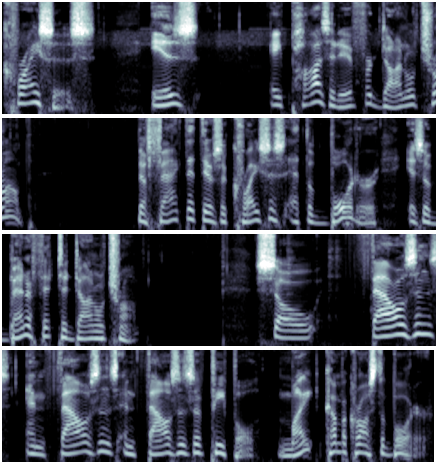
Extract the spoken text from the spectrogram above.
crisis is a positive for Donald Trump. The fact that there's a crisis at the border is a benefit to Donald Trump. So, thousands and thousands and thousands of people might come across the border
